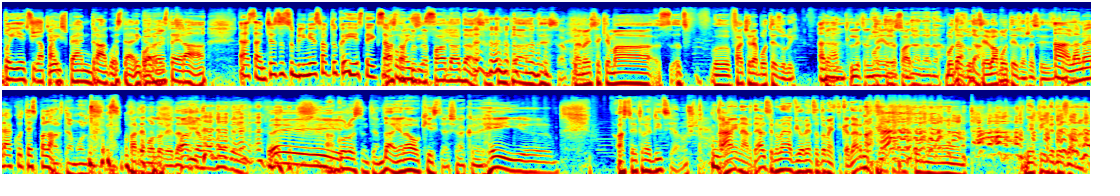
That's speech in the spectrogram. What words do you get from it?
băieții la 14 ani dragostea. Adică Corect. asta era... De asta încerc să subliniez faptul că este exact Asta cum ai cu zis. zăpada, da, se întâmpla des acolo. La noi se chema s- f- facerea botezului. A, da? Când le trânteai în Botezul, zăpadă. da, da, da. Botezul. Da, da. Ți-ai luat botezul, așa se zice. A, la noi era cu te spăla. Partea Moldovei. Partea Moldovei, da. Partea Moldovei. Hey! Acolo suntem. Da, era o chestie așa că, hei, uh, asta e tradiția, nu știu. Da. La noi în Ardeal se numea violență domestică, dar na, fiecare cum... Uh, depinde de zonă.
